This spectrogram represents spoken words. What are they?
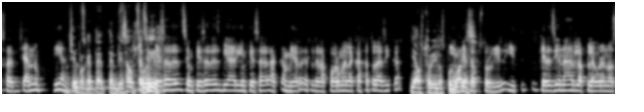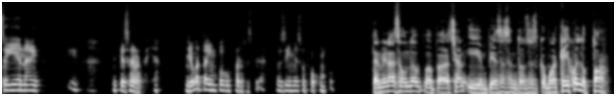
o sea, ya no podía. Sí, porque te, te empieza a O sea, se obstruir empieza, se empieza a desviar y empieza a cambiar la forma en la caja torácica y a obstruir los y pulmones. empieza a obstruir y quieres llenar, la pleura no se llena y, y empieza a batallar. Yo batallo un poco para respirar, así me sofoco un poco. Termina la segunda operación y empiezas entonces... ¿Qué dijo el doctor?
